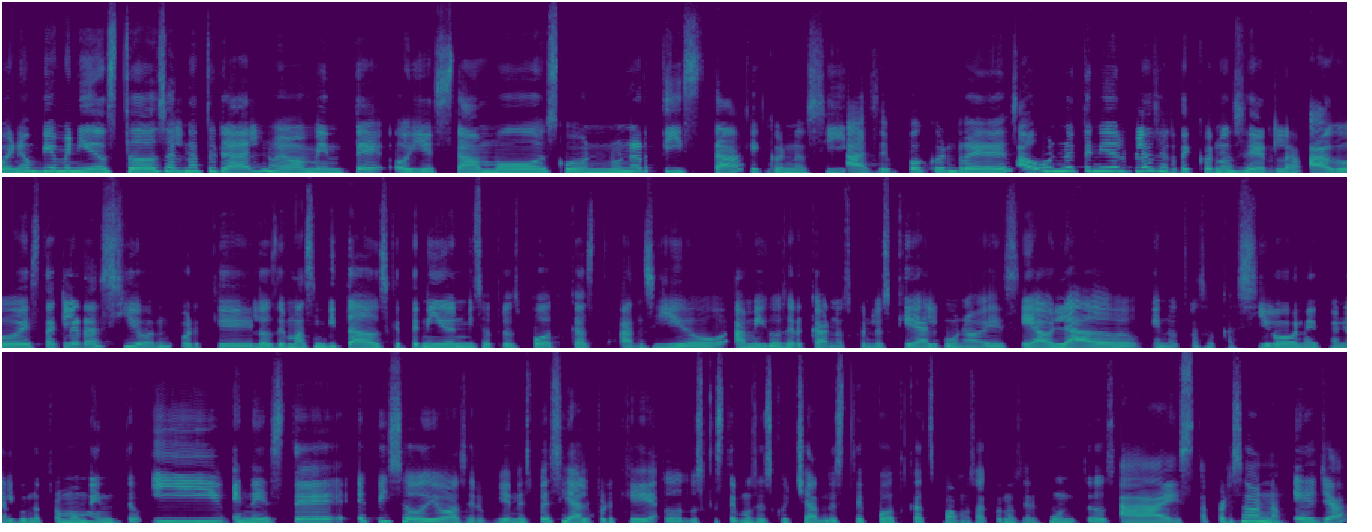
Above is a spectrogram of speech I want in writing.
Bueno, bienvenidos todos al Natural nuevamente. Hoy estamos con un artista que conocí hace poco en redes. Aún no he tenido el placer de conocerla. Hago esta aclaración porque los demás invitados que he tenido en mis otros podcasts han sido amigos cercanos con los que alguna vez he hablado en otras ocasiones o en algún otro momento. Y en este episodio va a ser bien especial porque todos los que estemos escuchando este podcast vamos a conocer juntos a esta persona. Ella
